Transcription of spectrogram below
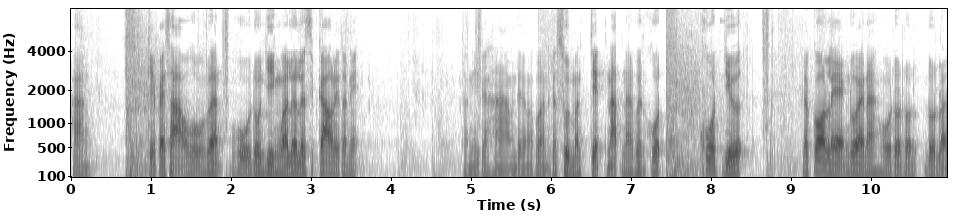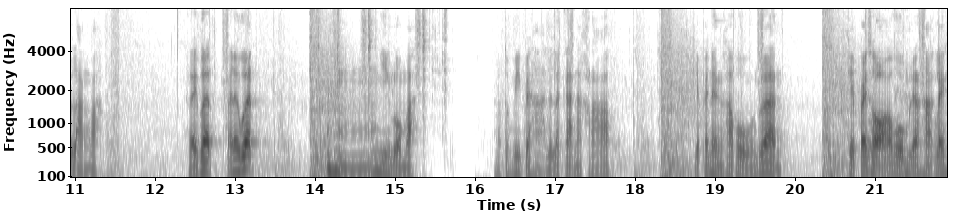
ข้างเก็บไปสามครับผมเพื่อนโอ้โหโดนยิงว่ะเลือดเลยสิบเก้าเลยตอนนี้ ตอนนี้ก็หามันเดินมนะเพื่อนกระสุนมันเจ็ดนัดนะเพื่อนโคตรโคตรเยอะ แล้วก็แรงด้วยนะโอ้โดนโดนโดนลอยหลังว่ะ เฮ้ยเพื่อนไปหนึ่งเพื่อนยิงรวมปะเราต้องวิ่งไปหาเลยละกันนะครับ เก็บไปหนึ่งครับผมเพื่อนเก็บไปสองครับผมเหลือหักเลย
